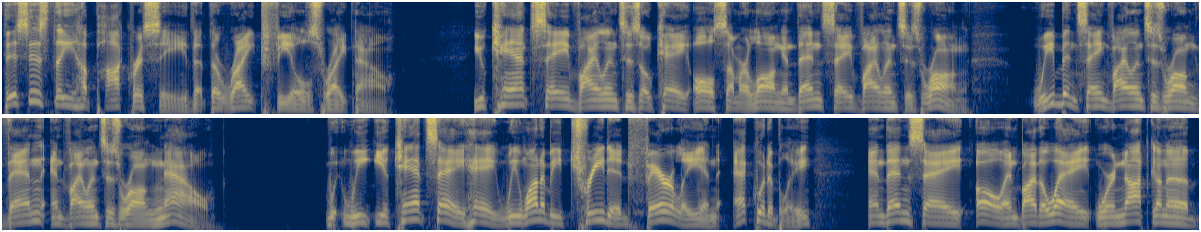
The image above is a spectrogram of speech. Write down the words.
This is the hypocrisy that the right feels right now. You can't say violence is okay all summer long and then say violence is wrong. We've been saying violence is wrong then and violence is wrong now. We, we you can't say, "Hey, we want to be treated fairly and equitably." and then say, "Oh, and by the way, we're not going to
